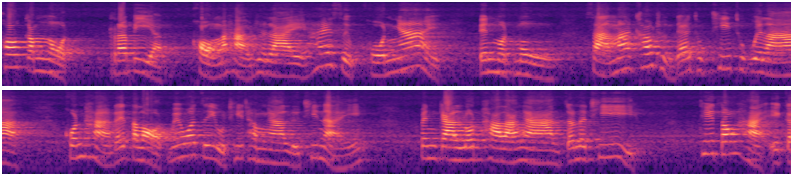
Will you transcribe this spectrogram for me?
ข้อกำหนด ระเบียบของมหาวิทยาลัยให้สืบค้นง่าย เป็นหมวดหมู่ สามารถเข้าถึงได้ทุกที่ทุกเวลา ค้นหาได้ตลอดไม่ว่าจะอยู่ที่ทำงานหรือที่ไหน เป็นการลดภาระงานเจ้าหน้าที่ที่ต้องหาเอก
